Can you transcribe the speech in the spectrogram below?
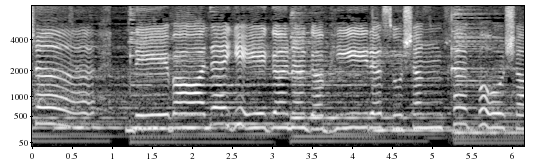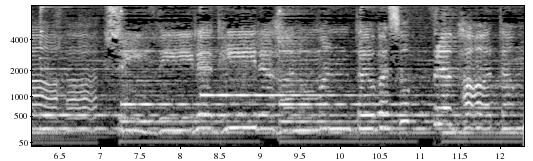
च देवालये गणगभीरसुशङ्खघोषाः श्रीवीरधीर हनुमन्तव सुप्रभातम्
